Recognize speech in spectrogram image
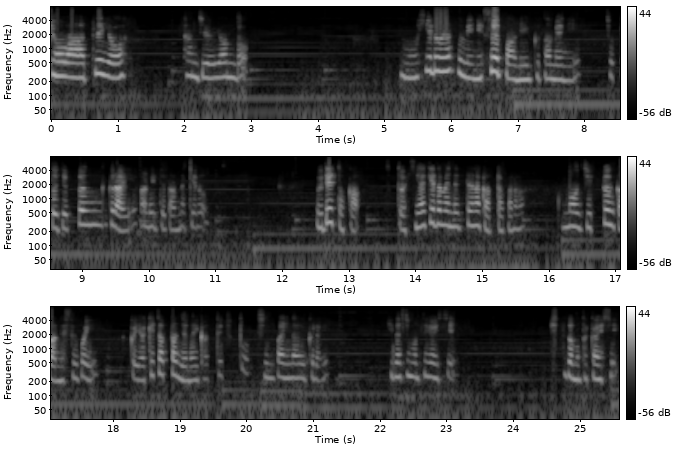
今日は暑いよ。34度。もうお昼休みにスーパーに行くために、ちょっと10分くらい歩いてたんだけど、腕とか、ちょっと日焼け止め塗ってなかったから、この10分間ですごい、なんか焼けちゃったんじゃないかってちょっと心配になるくらい日差しも強いし、湿度も高いし、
